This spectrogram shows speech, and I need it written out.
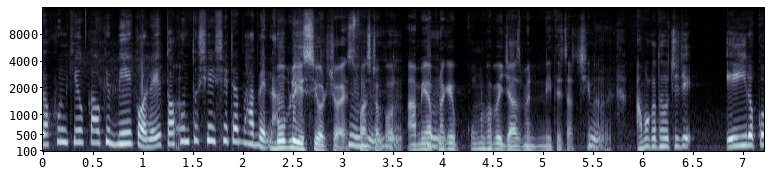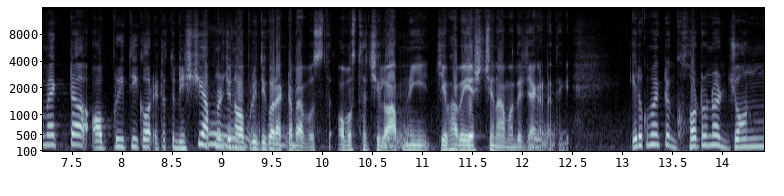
যখন কেউ কাউকে বিয়ে করে তখন তো সে সেটা ভাবে না। Bubly is your choice first of all আমি আপনাকে কোনোভাবে জাজমেন্ট নিতে চাচ্ছি না। আমার কথা হচ্ছে যে এই রকম একটা অপ্রীতিকর এটা তো নিশ্চয়ই আপনার জন্য অপ্রীতিকর একটা ব্যবস্থা অবস্থা ছিল। আপনি যেভাবে এসছেন আমাদের জায়গাটা থেকে। এরকম একটা ঘটনার জন্ম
